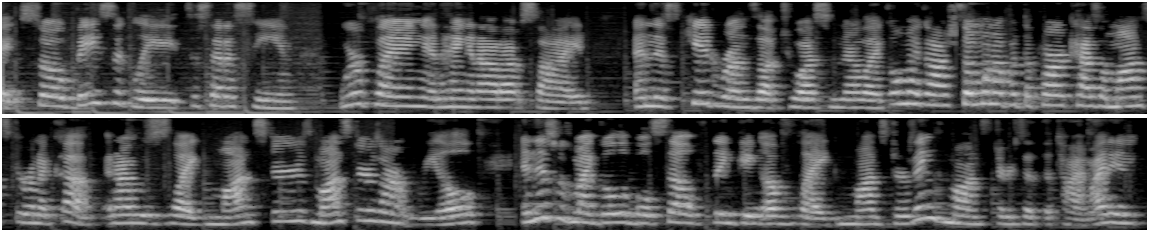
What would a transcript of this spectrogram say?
Okay, so basically, to set a scene, we are playing and hanging out outside, and this kid runs up to us and they're like, oh my gosh, someone up at the park has a monster in a cup. And I was like, monsters? Monsters aren't real. And this was my gullible self thinking of like Monsters Inc. monsters at the time. I didn't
